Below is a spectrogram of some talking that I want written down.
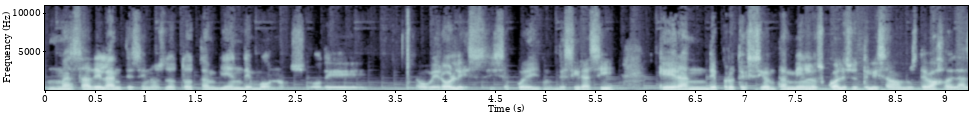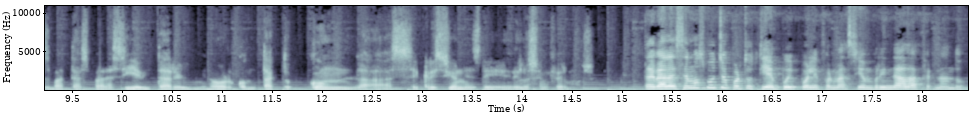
Más adelante se nos dotó también de monos o de overoles, si se puede decir así, que eran de protección también, los cuales utilizábamos debajo de las batas para así evitar el menor contacto con las secreciones de, de los enfermos. Te agradecemos mucho por tu tiempo y por la información brindada, Fernando.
